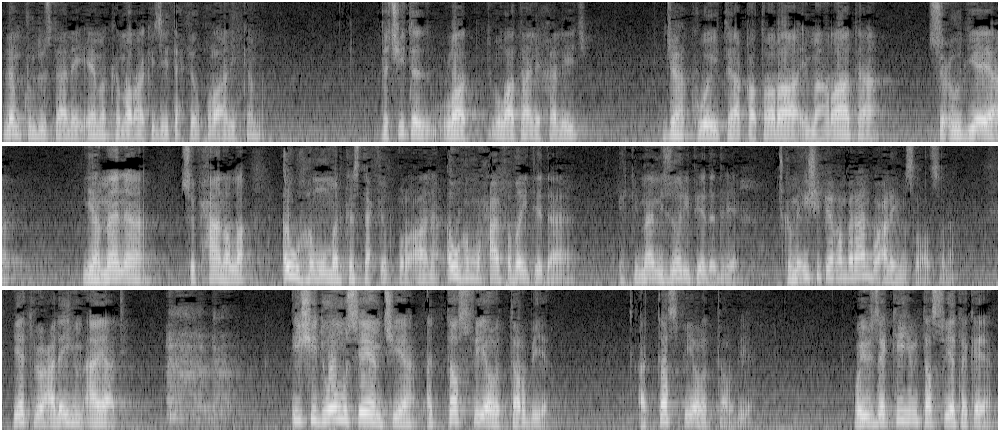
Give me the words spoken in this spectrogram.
لەم کوردستانی ئێمە کە مەراکزی تەحفیل قورآانی کەمە دەچیتە وڵاتانی خەلیج جا کوەیتە قەتەرە ئیماراتە سعودیەیە یەمەنە سبحان الله ئەو هەموو مرکز تەحفیل قورآانە ئەو هەموو حافظەی تێدایە احتیمامی زۆری پێدەدرێت چکەمە ئیشی پێغمبەران بۆ عليه مسڵات سلام يتلو عليهم آياته ئیشی دووەم و سێم چییە؟ ئەتەصفیەوە تەربیە ئەتەصفیەوە تەربیە ويزكيهم تصفيتكيا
